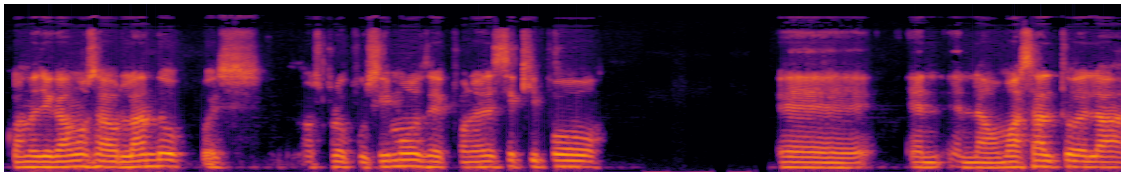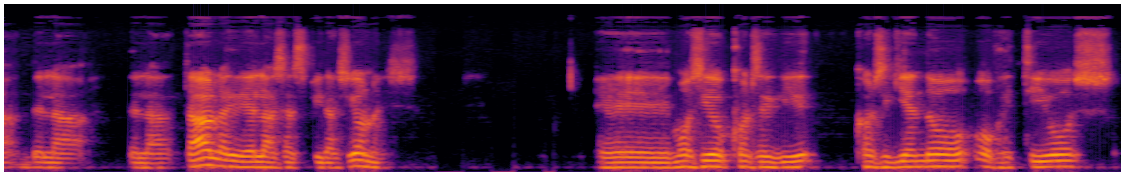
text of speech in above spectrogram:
cuando llegamos a Orlando, pues nos propusimos de poner este equipo eh, en, en, lo más alto de la, de, la, de la, tabla y de las aspiraciones. Eh, hemos ido consiguiendo objetivos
